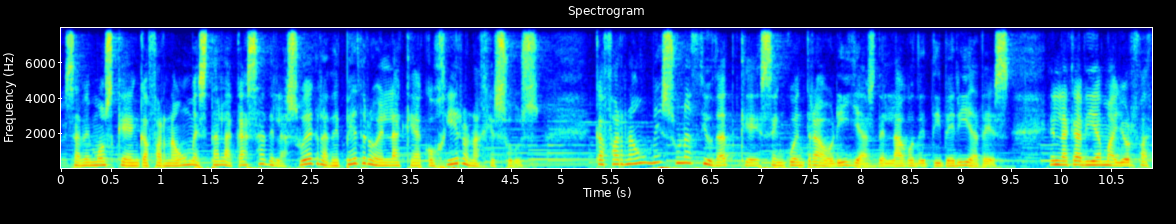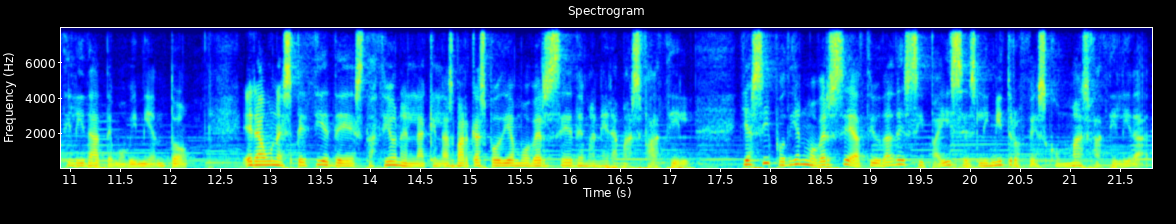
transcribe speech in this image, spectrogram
Sabemos que en Cafarnaum está la casa de la suegra de Pedro en la que acogieron a Jesús. Cafarnaum es una ciudad que se encuentra a orillas del lago de Tiberíades, en la que había mayor facilidad de movimiento. Era una especie de estación en la que las barcas podían moverse de manera más fácil, y así podían moverse a ciudades y países limítrofes con más facilidad.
